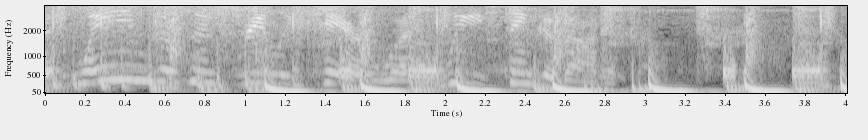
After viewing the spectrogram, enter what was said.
But Wayne doesn't really care what we think about it.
